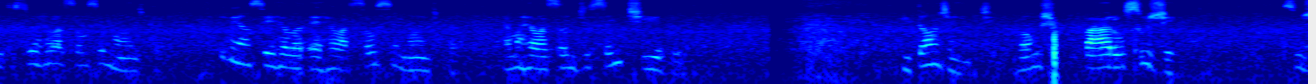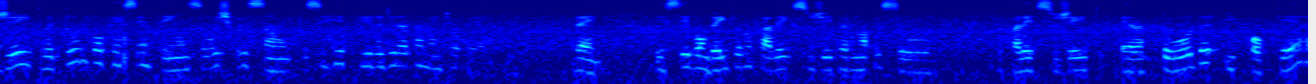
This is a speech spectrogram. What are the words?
e de sua relação semântica. O que vem a ser é relação semântica? É uma relação de sentido. Então, gente, vamos para o sujeito. Sujeito é toda e qualquer sentença ou expressão que se refira diretamente ao verbo. Bem, percebam bem que eu não falei que sujeito era uma pessoa. Eu falei que sujeito era toda e qualquer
